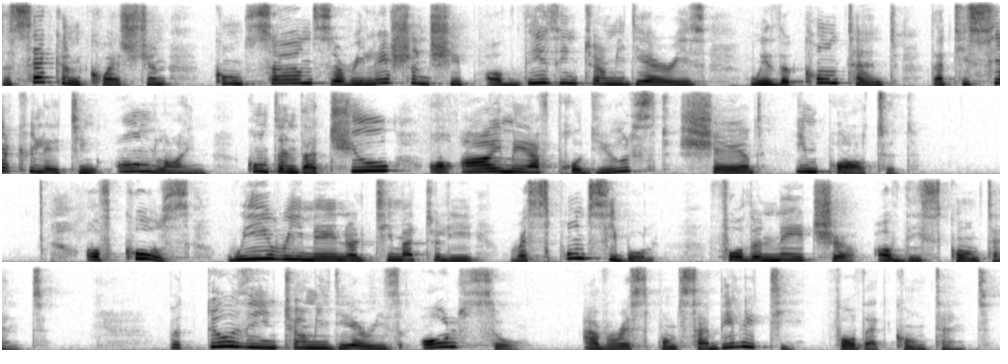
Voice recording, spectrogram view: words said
The second question concerns the relationship of these intermediaries with the content that is circulating online, content that you or I may have produced, shared, imported. Of course, we remain ultimately responsible for the nature of this content. But do the intermediaries also have responsibility for that content?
